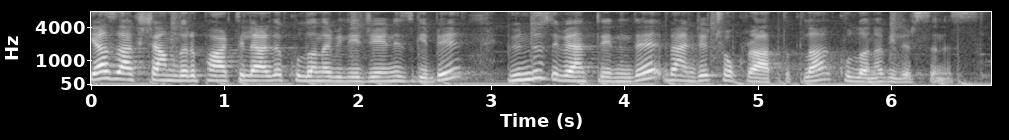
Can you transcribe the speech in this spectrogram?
yaz akşamları partilerde kullanabileceğiniz gibi gündüz eventlerinde bence çok rahatlıkla kullanabilirsiniz.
